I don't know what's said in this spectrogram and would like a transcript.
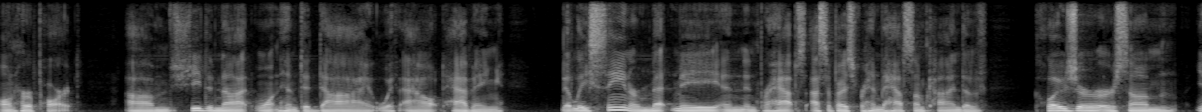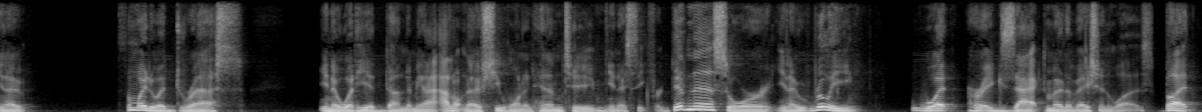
on her part. Um, she did not want him to die without having at least seen or met me, and, and perhaps, I suppose, for him to have some kind of closure or some, you know, some way to address you know what he had done to me. I, I, don't know if she wanted him to, you know, seek forgiveness or, you know, really what her exact motivation was. But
